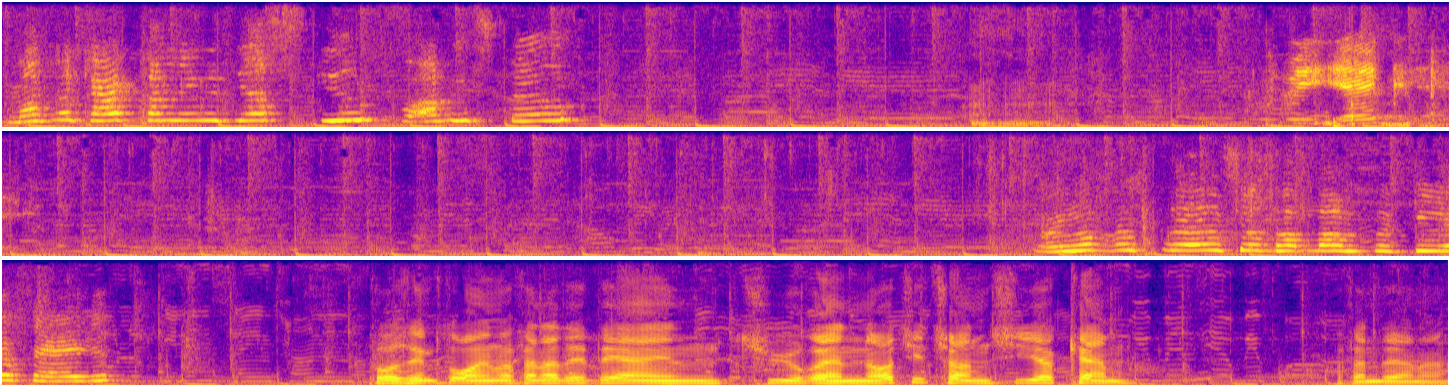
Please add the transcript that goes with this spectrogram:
Hvorfor kan jeg ikke komme ind i det her skide fucking spil? ved jeg ikke. Og nu jeg så på om, fordi jeg sagde det. Prøv at se en stor en. Hvad fanden er det? Det er en Tyrannochiton Siakam. Hvad fanden det er, den er?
